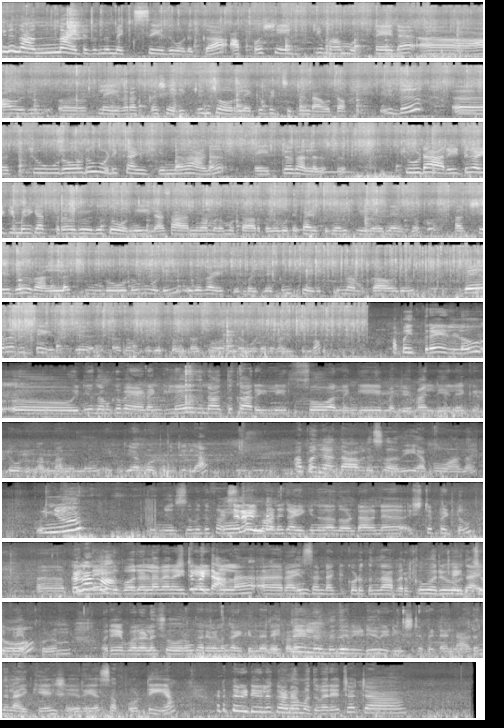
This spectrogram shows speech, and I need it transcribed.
ഇനി നന്നായിട്ട് ഇതൊന്ന് മിക്സ് ചെയ്ത് കൊടുക്കുക. അപ്പോൾ ശരിക്കും ആ മുട്ടയുടെ ആ ഒരു ഫ്ലേവറൊക്കെ ശരിക്കും ചോറിലേക്ക് പിടിച്ചിട്ടുണ്ടാവും കേട്ടോ. ഇത് ചൂടോടുകൂടി കഴിക്കുന്നതാണ് ഏറ്റവും നല്ലത്. ചൂടാറിയിട്ട് കഴിക്കുമ്പോൾ എനിക്ക് അത്ര ഒരു ഇത് തോന്നിയില്ല. സാധാരണ നമ്മൾ മുട്ട വറുത്തത് കൂട്ടി കഴിക്കുന്ന ഒരു ഫീൽ തന്നെയായിരുന്നു. പക്ഷേ ഇത് നല്ല ചൂടോടുകൂടി ഇത് കഴിക്കുമ്പോഴത്തേക്കും ശരിക്കും നമുക്ക് ആ ഒരു വേറൊരു ടേസ്റ്റ് നമുക്ക് കിട്ടും കേട്ടോ ചോറിന്റെ കൂടെ ഇത് കഴിക്കുമ്പോൾ അപ്പോൾ ഇത്രയേ ഉള്ളൂ. ഇനി നമുക്ക് വേണമെങ്കിൽ ഇതിനകത്ത് കറി ലീഫോ അല്ലെങ്കിൽ മറ്റേ മല്ലിയിലേക്ക് ഇട്ട് കൊടുക്കാൻ പറഞ്ഞു ഇട്ട് ഞാൻ കൊടുത്തിട്ടില്ല. അപ്പോൾ ഞാൻ അവന് സെർവ് ചെയ്യാൻ പോവാണ്. കുഞ്ഞു? കുഞ്ഞുസും ഇത് ഫസ്റ്റ് ടൈമാണ് കഴിക്കുന്നത്. അതുകൊണ്ട് അവന് ഇഷ്ടപ്പെട്ടു. പിന്നെ ഇതുപോലുള്ള വെറൈറ്റി ആയിട്ടുള്ള റൈസ് ഉണ്ടാക്കി കൊടുക്കുന്നത് അവർക്കും ഒരു ഇതായിരിക്കും എപ്പോഴും ഒരേപോലെയുള്ള ചോറും കറികളും കഴിക്കുന്നതിന് ഇത്രയേ ഉള്ളൂ ഇന്നത്തെ വീഡിയോ വീഡിയോ ഇഷ്ടപ്പെട്ട? എല്ലാവരും ഒന്ന് ലൈക്ക് ചെയ്യുക ഷെയർ ചെയ്യുക സപ്പോർട്ട് ചെയ്യാം അടുത്ത വീഡിയോയിൽ കാണാം. അതുവരെ ചാറ്റാ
